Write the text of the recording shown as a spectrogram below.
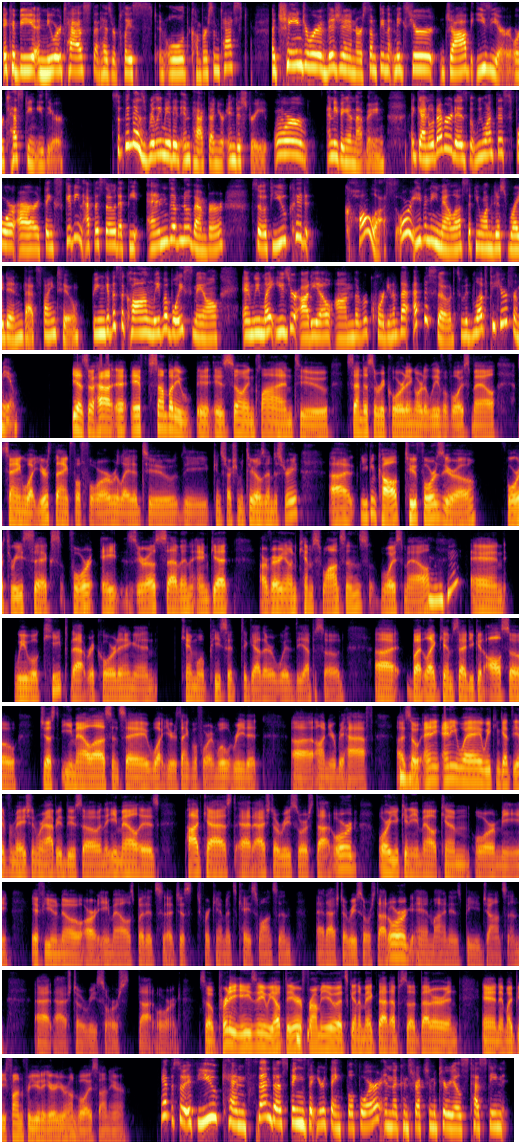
It could be a newer test that has replaced an old, cumbersome test, a change or revision, or something that makes your job easier or testing easier. Something that has really made an impact on your industry or anything in that vein. Again, whatever it is, but we want this for our Thanksgiving episode at the end of November. So if you could call us or even email us if you want to just write in, that's fine too. But you can give us a call and leave a voicemail, and we might use your audio on the recording of that episode. So we'd love to hear from you. Yeah. So, how if somebody is so inclined to send us a recording or to leave a voicemail saying what you're thankful for related to the construction materials industry, uh, you can call 240 436 4807 and get our very own Kim Swanson's voicemail, mm-hmm. and we will keep that recording, and Kim will piece it together with the episode. Uh, but like Kim said, you could also just email us and say what you're thankful for, and we'll read it uh, on your behalf. Uh, mm-hmm. So any any way we can get the information, we're happy to do so. And the email is podcast at aashtoresource.org, or you can email Kim or me if you know our emails, but it's uh, just for Kim, it's K Swanson at aashtoresource.org, and mine is B Johnson at aashtoresource.org. So pretty easy. We hope to hear from you. It's going to make that episode better, and and it might be fun for you to hear your own voice on here. Yep. So if you can send us things that you're thankful for in the construction materials testing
